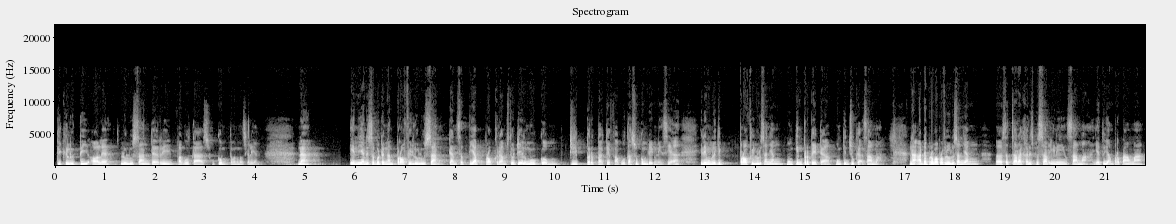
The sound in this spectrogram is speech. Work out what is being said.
digeluti oleh lulusan dari Fakultas Hukum, teman-teman sekalian. Nah, ini yang disebut dengan profil lulusan dan setiap program studi ilmu hukum di berbagai fakultas hukum di Indonesia ini memiliki profil lulusan yang mungkin berbeda, mungkin juga sama. Nah, ada beberapa profil lulusan yang e, secara garis besar ini sama, yaitu yang pertama,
